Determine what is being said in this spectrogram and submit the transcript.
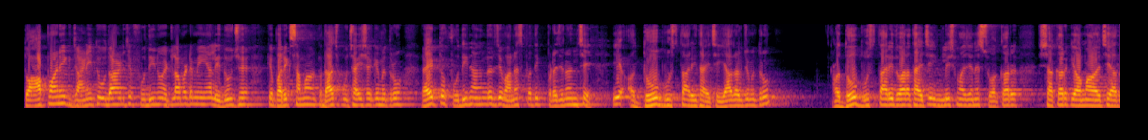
તો આ પણ એક જાણીતું ઉદાહરણ છે ફુદીનો. એટલા માટે મેં અહીંયા લીધું છે કે પરીક્ષામાં કદાચ પૂછાઈ શકે મિત્રો. રાઈટ, તો ફુદીના અંદર જે વાનસ્પતિક પ્રજનન છે, એ અધોભૂસ્તારી થાય છે. યાદ રાખજો મિત્રો. અધો ભૂસ્તારી દ્વારા થાય છે. ઇંગ્લિશમાં જેને સ્વકર શકર કહેવામાં આવે છે. યાદ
